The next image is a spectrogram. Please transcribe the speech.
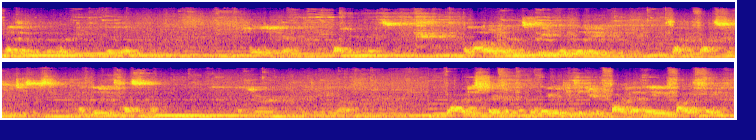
present in the work with them, holding them by your grace, allowing them to be a living sacrifice for you, Jesus, a living testimony of your redeeming love. God, I just pray for them that they would continue to fight that daily fight of faith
